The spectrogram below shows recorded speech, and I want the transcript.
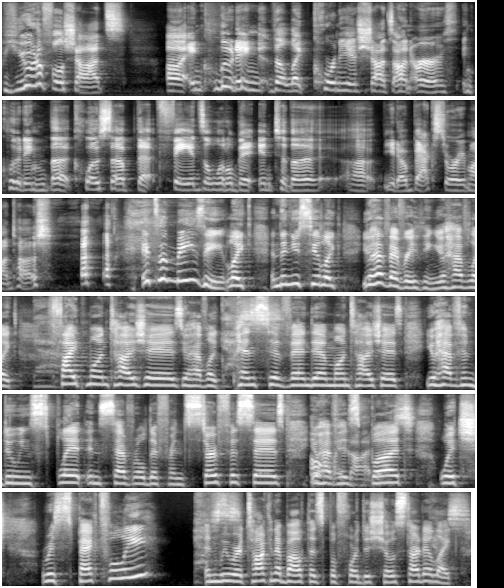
beautiful shots, uh, including the like corniest shots on earth, including the close up that fades a little bit into the uh, you know backstory montage. It's amazing. Like, and then you see like you have everything. You have like fight montages. You have like pensive Van Damme montages. You have him doing split in several different surfaces. You Oh have his God, butt, yes. which respectfully. And we were talking about this before the show started. Like, Yes.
